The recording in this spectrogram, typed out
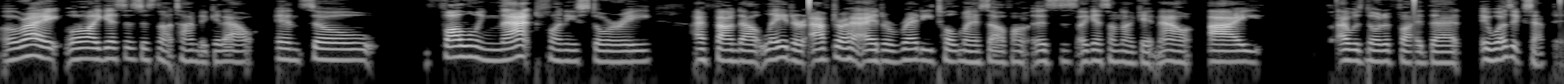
all right, well, I guess it's just not time to get out. And so following that funny story, I found out later after I had already told myself, "Uh, this is, I guess I'm not getting out. I, I was notified that it was accepted.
